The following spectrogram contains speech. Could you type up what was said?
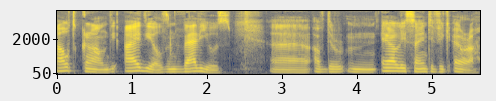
outgrown the ideals and values uh, of the mm, early scientific era.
